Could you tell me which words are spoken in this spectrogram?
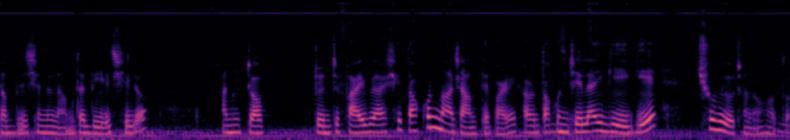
কম্পিটিশনের নামটা দিয়েছিল। আমি টপ টোয়েন্টি ফাইভে আসি তখন মা জানতে পারে কারণ তখন জেলায় গিয়ে গিয়ে ছবি ওঠানো হতো।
